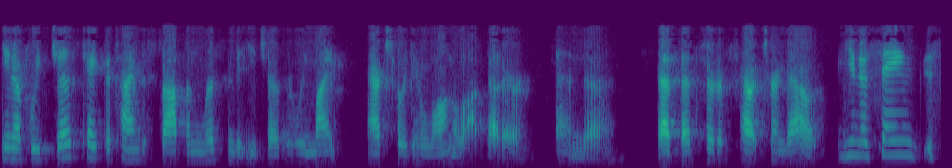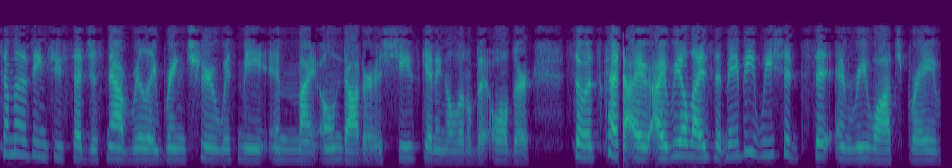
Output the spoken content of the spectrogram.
you know if we just take the time to stop and listen to each other we might actually get along a lot better. And uh that that's sort of how it turned out. You know, saying some of the things you said just now really ring true with me and my own daughter as she's getting a little bit older. So it's kind of I, I realized that maybe we should sit and rewatch Brave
